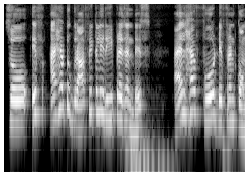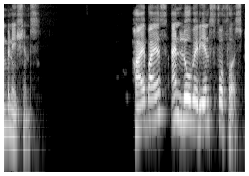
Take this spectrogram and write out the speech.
So if I have to graphically represent this, I'll have four different combinations. High bias and low variance for first.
